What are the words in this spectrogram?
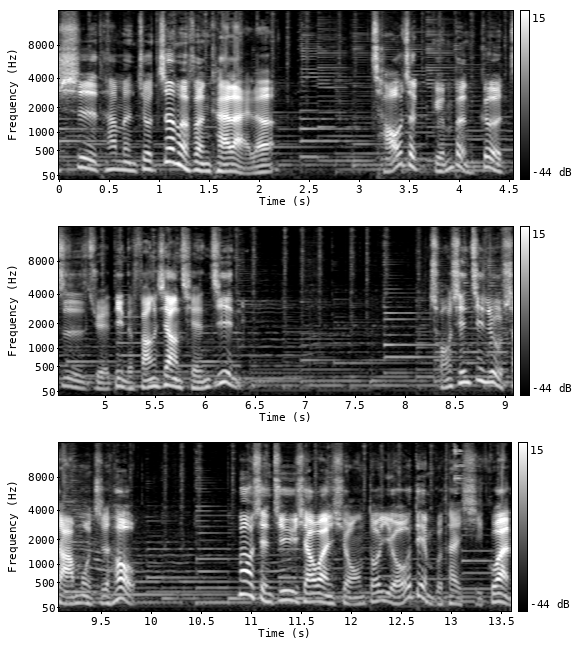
是他们就这么分开来了，朝着原本各自决定的方向前进。重新进入沙漠之后，冒险机遇小浣熊都有点不太习惯。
